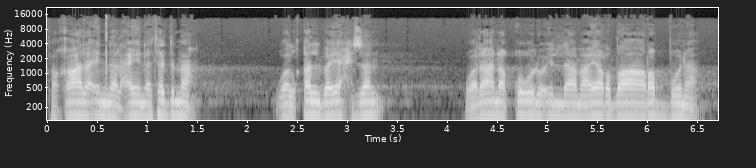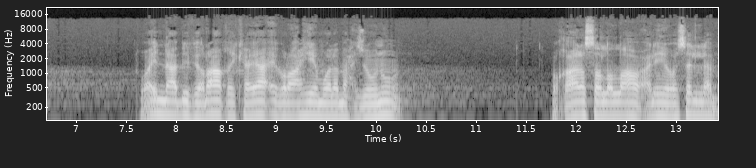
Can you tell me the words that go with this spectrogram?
فقال إن العين تدمع والقلب يحزن ولا نقول إلا ما يرضى ربنا وإنا بفراقك يا إبراهيم لمحزونون. وقال صلى الله عليه وسلم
